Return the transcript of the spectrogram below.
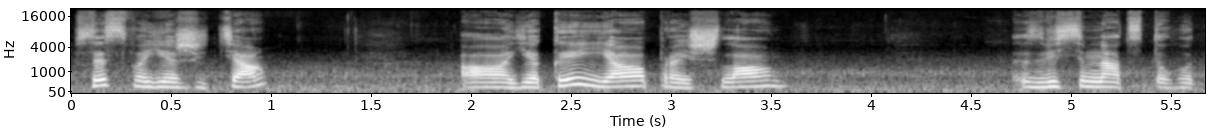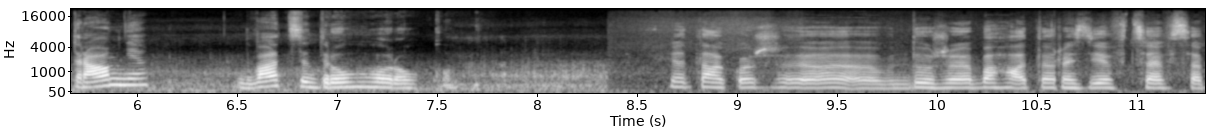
все своє життя, а, яке я пройшла з 18 травня 22 року. Я також е, дуже багато разів це все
